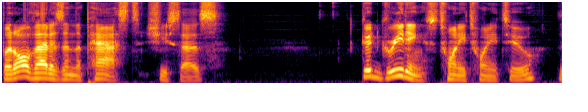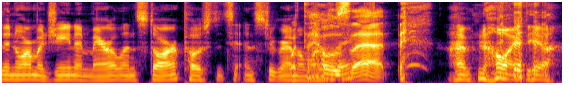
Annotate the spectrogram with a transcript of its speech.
But all that is in the past, she says. Good greetings, 2022. The Norma Jean and Marilyn star posted to Instagram What on the Wednesday. hell is that? I have no idea.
